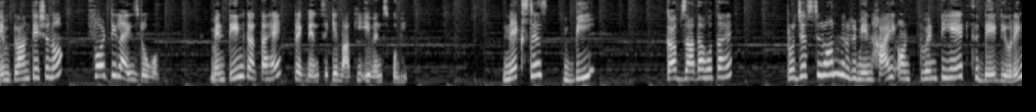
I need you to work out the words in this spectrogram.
implantation of fertilised ovum maintain करता है प्रेगनेंसी के बाकी इवेंट्स को भी। नेक्स्ट इज़ बी कब ज़्यादा होता है? Progesterone will remain high on twenty eight day during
